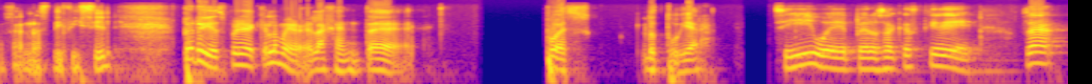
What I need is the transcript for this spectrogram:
o sea, no es difícil, pero yo esperaría que la mayoría de la gente, pues, lo tuviera. Sí, güey, pero sacas que, sea,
